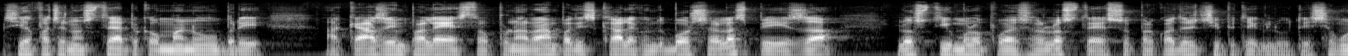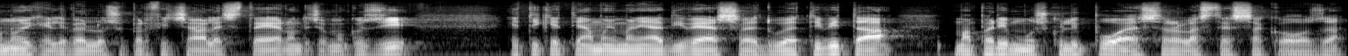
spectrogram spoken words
se io faccio uno step con manubri a casa in palestra oppure una rampa di scale con due borse alla spesa, lo stimolo può essere lo stesso per quadricipiti e glutei. Siamo noi che a livello superficiale esterno, diciamo così, etichettiamo in maniera diversa le due attività, ma per i muscoli può essere la stessa cosa.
